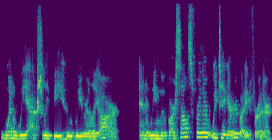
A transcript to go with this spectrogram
when we actually be who we really are and we move ourselves further, we take everybody further.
